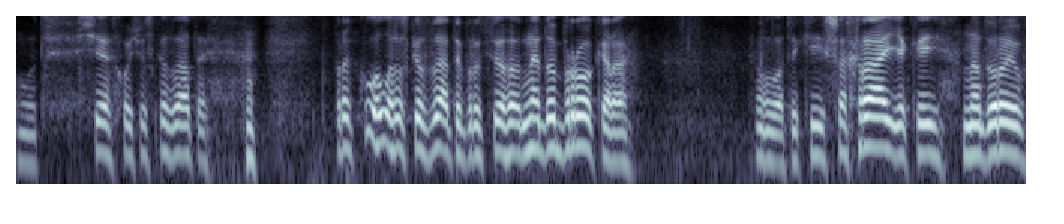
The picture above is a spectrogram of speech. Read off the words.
От. Ще хочу сказати, прикол розказати про цього недоброкера. От, який шахрай, який надурив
